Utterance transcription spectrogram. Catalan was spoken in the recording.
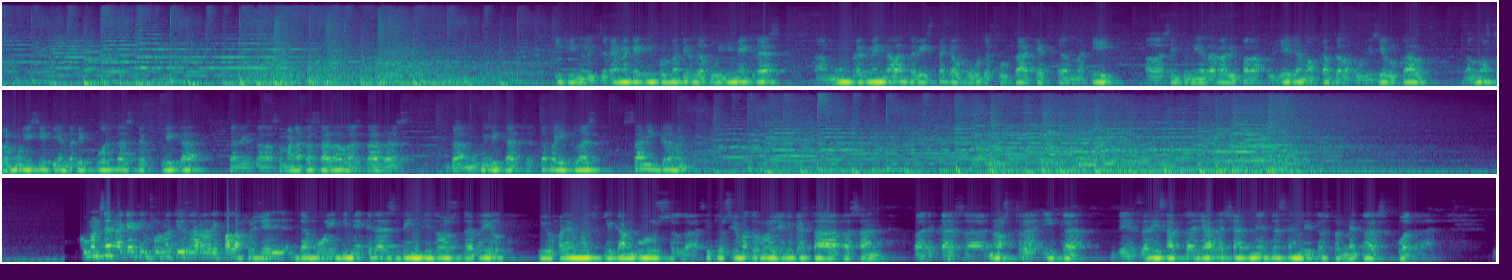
I finalitzarem aquest informatiu d'avui dimecres amb un fragment de l'entrevista que heu pogut escoltar aquest matí a la sintonia de Ràdio Palafrugell amb el cap de la policia local del nostre municipi, en David Puertas, que explica que des de la setmana passada les dades de mobilitat de vehicles s'han incrementat. Comencem aquest informatiu de Ràdio Palafrugell d'avui dimecres 22 d'abril i ho farem explicant-vos la situació meteorològica que està passant per casa nostra i que des de dissabte ja ha deixat més de 100 litres per metres quadrat.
